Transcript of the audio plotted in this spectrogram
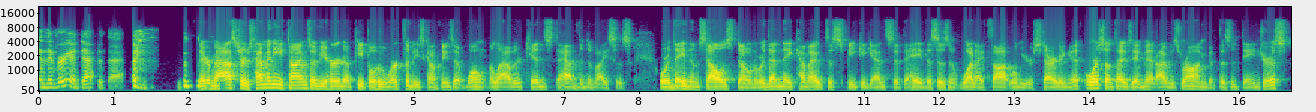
And they're very adept at that. They're masters. How many times have you heard of people who work for these companies that won't allow their kids to have the devices, or they themselves don't, or then they come out to speak against it? That hey, this isn't what I thought when we were starting it, or sometimes they admit I was wrong, but this is dangerous.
